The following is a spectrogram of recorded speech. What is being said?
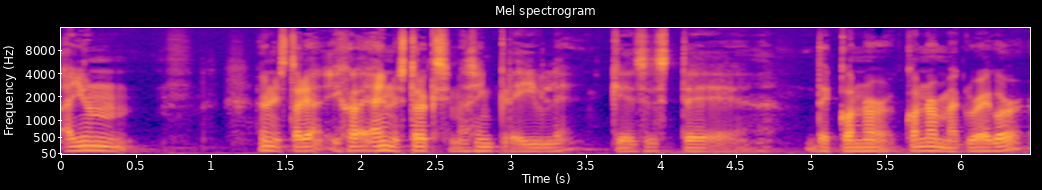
hay un... Hay una historia, hijo, hay una historia que se me hace increíble, que es este de Conor, Conor McGregor,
